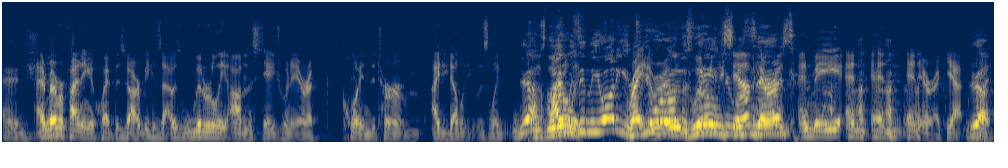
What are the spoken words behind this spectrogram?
And she I remember finding it quite bizarre because I was literally on the stage when Eric coined the term IDW. It was like Yeah, it was I was in the audience. Right, You were it on was the literally stage. It was Sam Sam. Harris and me and, and, and Eric. Yeah, Yeah.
